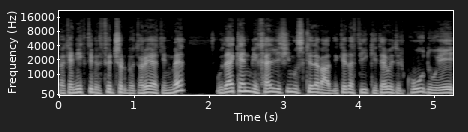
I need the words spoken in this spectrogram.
فكان يكتب ال feature بطريقة ما. وده كان بيخلي فيه مشكلة بعد كده في كتابة الكود وإيه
